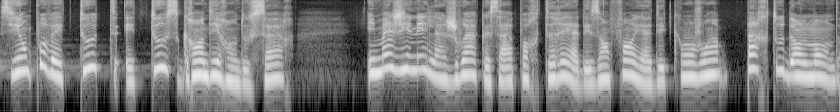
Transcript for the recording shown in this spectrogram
Si on pouvait toutes et tous grandir en douceur, Imaginez la joie que ça apporterait à des enfants et à des conjoints partout dans le monde.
